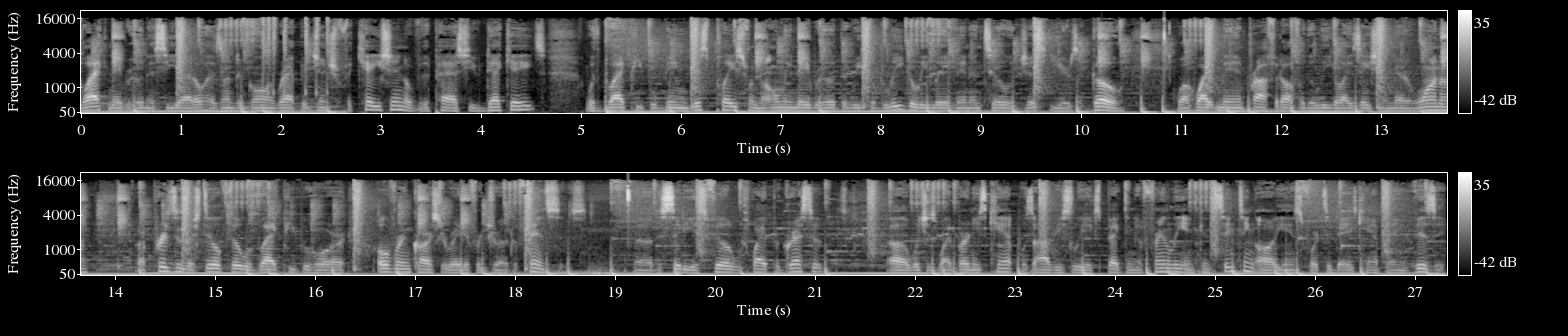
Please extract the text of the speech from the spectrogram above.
black neighborhood in Seattle, has undergone rapid gentrification over the past few decades, with black people being displaced from the only neighborhood that we could legally live in until just years ago. While white men profit off of the legalization of marijuana, our prisons are still filled with black people who are over incarcerated for drug offenses. Uh, the city is filled with white progressives, uh, which is why Bernie's camp was obviously expecting a friendly and consenting audience for today's campaign visit.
